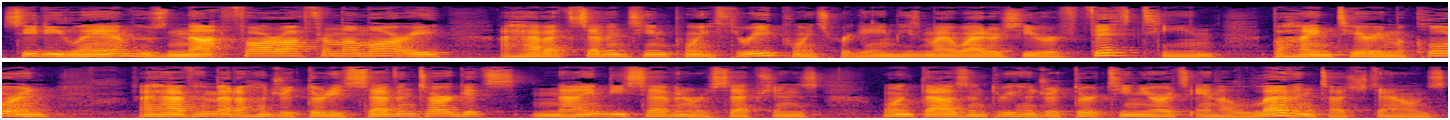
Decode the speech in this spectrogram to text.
CeeDee Lamb, who's not far off from Amari, I have at 17.3 points per game. He's my wide receiver 15 behind Terry McLaurin. I have him at 137 targets, 97 receptions, 1,313 yards, and 11 touchdowns.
